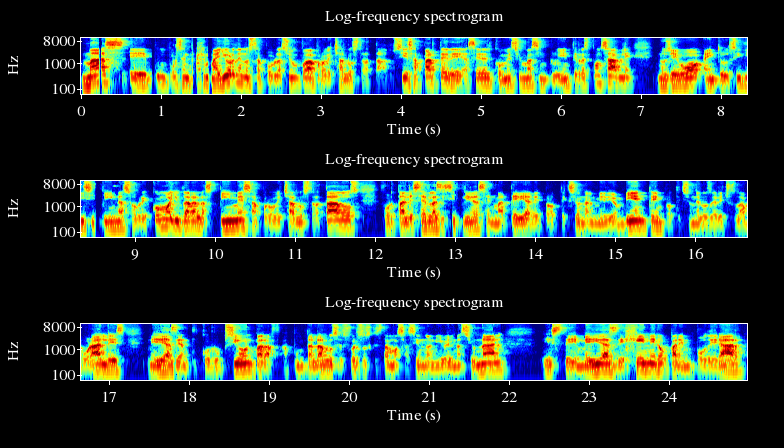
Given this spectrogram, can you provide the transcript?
más eh, un porcentaje mayor de nuestra población pueda aprovechar los tratados. Y esa parte de hacer el comercio más incluyente y responsable nos llevó a introducir disciplinas sobre cómo ayudar a las pymes a aprovechar los tratados, fortalecer las disciplinas en materia de protección al medio ambiente, en protección de los derechos laborales, medidas de anticorrupción para apuntalar los esfuerzos que estamos haciendo a nivel nacional, este, medidas de género para empoderar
